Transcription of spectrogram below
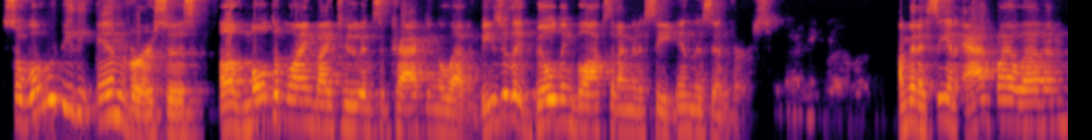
So what would be the inverses of multiplying by 2 and subtracting 11? These are the building blocks that I'm going to see in this inverse. I'm going to see an add by 11,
